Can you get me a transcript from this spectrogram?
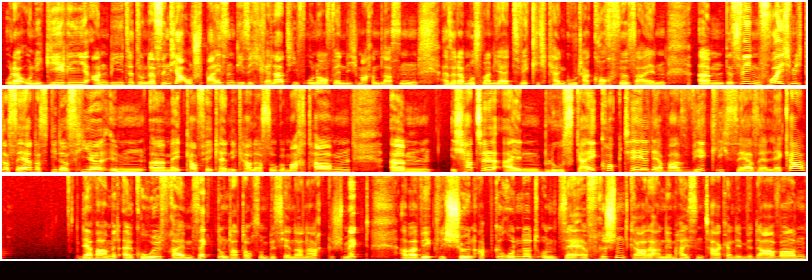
oder Onigiri anbietet. Und das sind ja auch Speisen, die die sich relativ unaufwendig machen lassen. Also da muss man ja jetzt wirklich kein guter Koch für sein. Ähm, deswegen freue ich mich das sehr, dass die das hier im äh, Made Café Candy Colors so gemacht haben. Ähm, ich hatte einen Blue Sky Cocktail, der war wirklich sehr, sehr lecker. Der war mit alkoholfreiem Sekt und hat auch so ein bisschen danach geschmeckt, aber wirklich schön abgerundet und sehr erfrischend, gerade an dem heißen Tag, an dem wir da waren.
